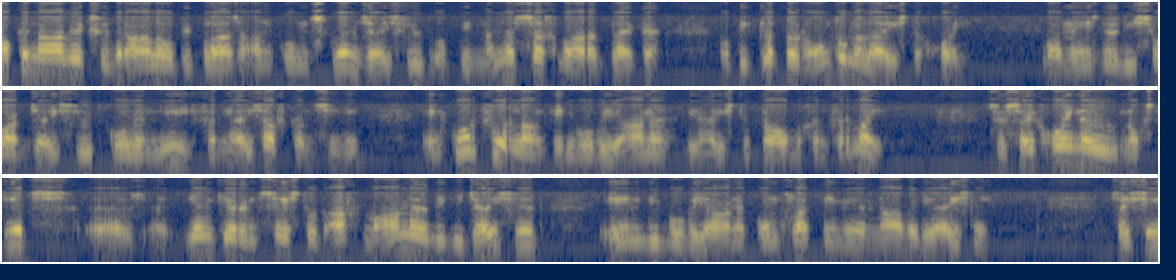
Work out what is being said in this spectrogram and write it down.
elke naweek sodra hulle op die plaas aankom skoon juisvloed op die minder sigbare plekke op die klippe rondom hulle huis te gooi waar mense nou die swart juisvloed kolle nie van die huis af kan sien nie en kort voor lank het die bobbejane die huis totaal begin vermy so sy gooi nou nog steeds uh, een keer in 6 tot 8 maande 'n bietjie juisvloed en die bobbejane kom glad nie meer naby die huis nie. Sy sê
